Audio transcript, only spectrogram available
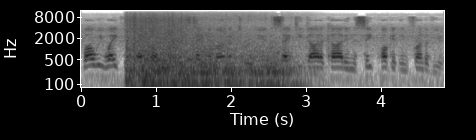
While we wait for takeoff, please take a moment to review the safety data card in the seat pocket in front of you.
